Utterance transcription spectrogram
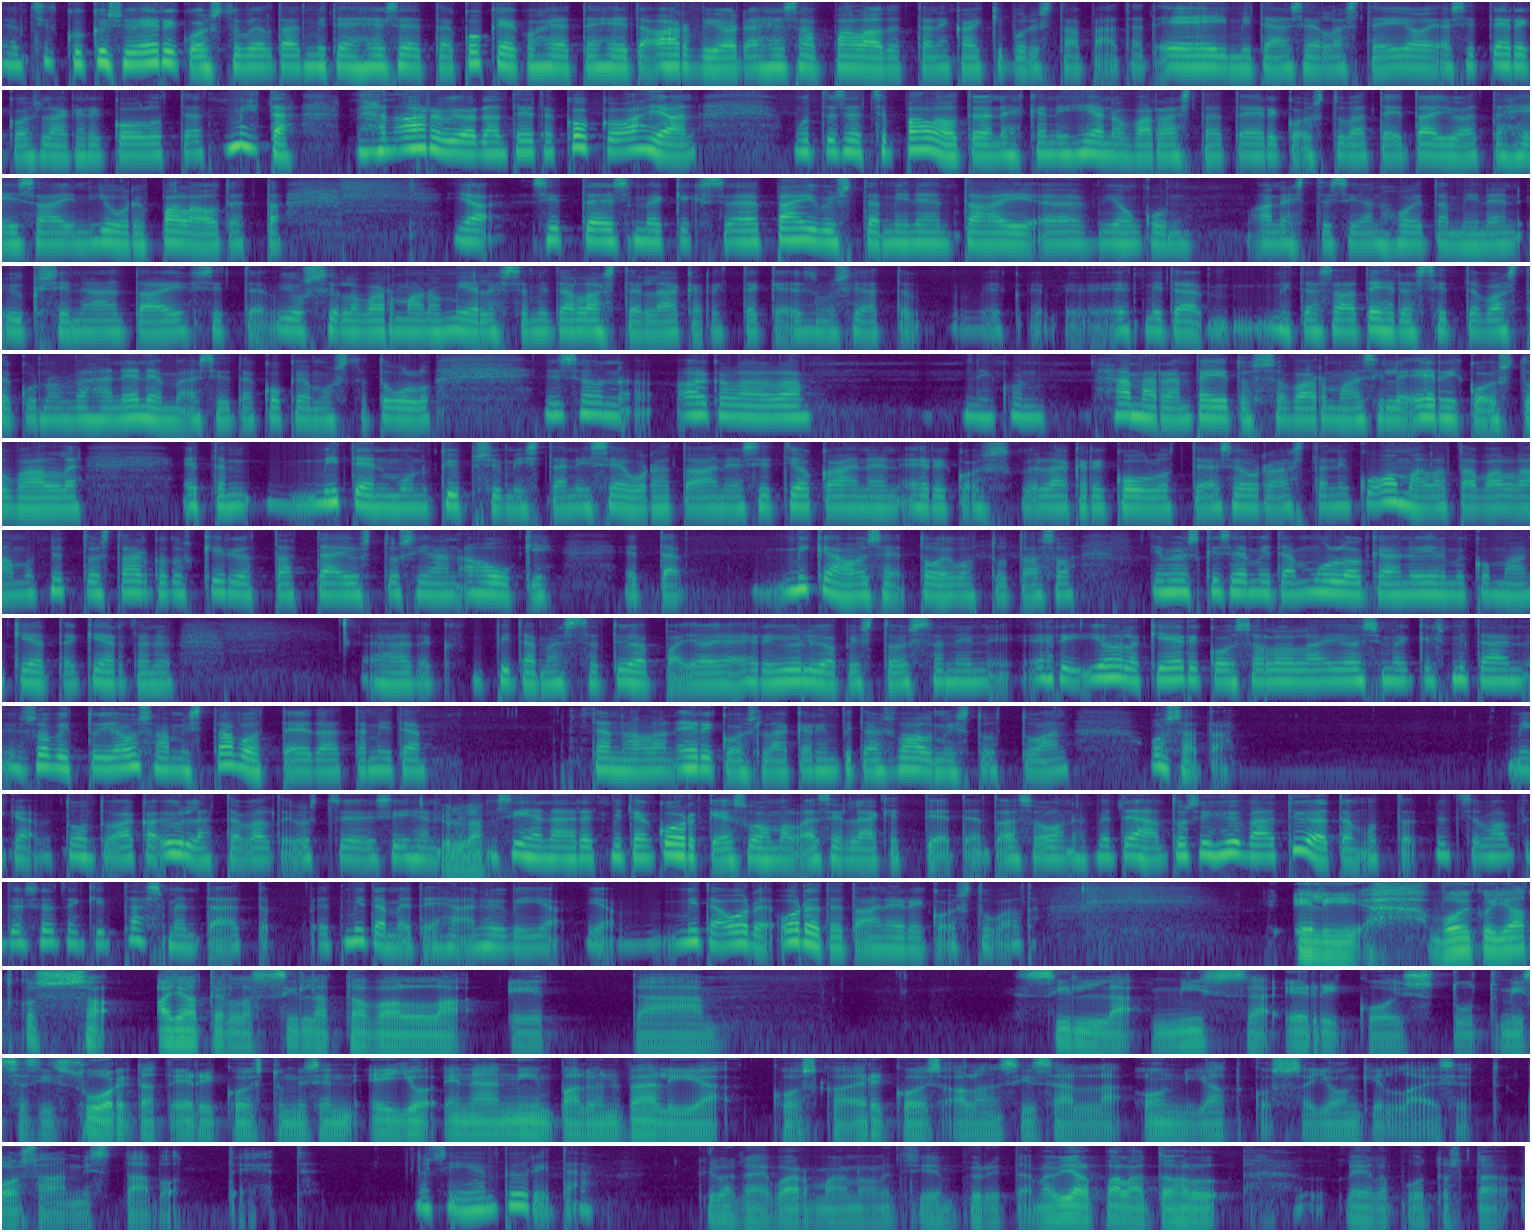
Sitten kun kysyy erikoistuvilta, että miten he se, että kokeeko he, että heitä arvioidaan, he saa palautetta, niin kaikki pudistaa päätä, että ei, mitään sellaista ei ole. Ja sitten erikoislääkärikouluttajat, mitä? Mehän arvioidaan teitä koko ajan. Mutta se, että se palaute on ehkä niin hienovaraista, että erikoistuvat ei tajua, että he ei sain juuri palautetta. Ja sitten esimerkiksi päivystäminen tai jonkun anestesian hoitaminen yksinään, tai sitten Jussilla varmaan on mielessä, mitä lastenlääkärit tekee, semmoisia, että, että mitä, mitä saa tehdä sitten vasta, kun on vähän enemmän siitä kokemusta tullut, niin se on aika lailla niin kuin hämärän peitossa varmaan sille erikoistuvalle, että miten mun kypsymistäni seurataan ja sitten jokainen erikoislääkärikouluttaja seuraa sitä niin kuin omalla tavallaan, mutta nyt olisi tarkoitus kirjoittaa tämä just tosiaan auki, että mikä on se toivottu taso. Ja myöskin se, mitä mulle on käynyt ilmi, kun mä oon kiertänyt pitämässä työpajoja eri yliopistoissa, niin eri, joillakin erikoisaloilla ei ole esimerkiksi mitään sovittuja osaamistavoitteita, että mitä tämän alan erikoislääkärin pitäisi valmistuttuaan osata mikä tuntuu aika yllättävältä just siihen, siihen nähden, että miten korkea suomalaisen lääketieteen taso on. Me tehdään tosi hyvää työtä, mutta nyt se vaan pitäisi jotenkin täsmentää, että, että mitä me tehdään hyvin ja, ja mitä odotetaan erikoistuvalta. Eli voiko jatkossa ajatella sillä tavalla, että sillä, missä erikoistut, missä siis suoritat erikoistumisen, ei ole enää niin paljon väliä koska erikoisalan sisällä on jatkossa jonkinlaiset osaamistavoitteet? No siihen pyritään. Kyllä näin varmaan on, että siihen pyritään. Mä vielä palaan tuohon Leila tuosta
